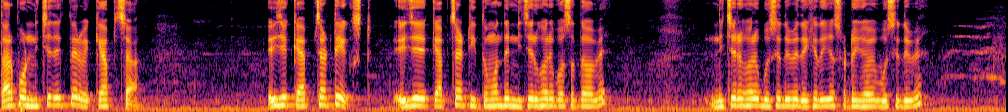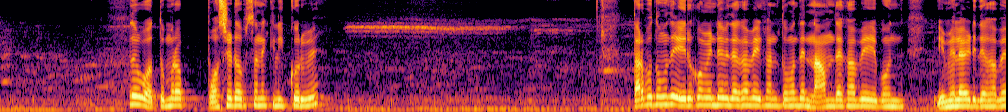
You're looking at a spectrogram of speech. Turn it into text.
তারপর নিচে দেখতে পারবে ক্যাপচা এই যে ক্যাপচা টেক্সট এই যে ক্যাপচাটি তোমাদের নিচের ঘরে বসাতে হবে। নিচের ঘরে বসিয়ে দেবে, দেখে দেখে সঠিকভাবে বসিয়ে দেবে। তারপর তোমরা পসেড অপশানে ক্লিক করবে। তারপর তোমাদের এরকম ইন্টারভিউ দেখাবে, এখানে তোমাদের নাম দেখাবে এবং ইমেল আইডি দেখাবে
